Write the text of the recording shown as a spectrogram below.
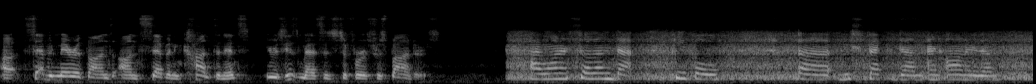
uh, seven marathons on seven continents. Here's his message to first responders. I want to show them that people uh, respect them and honor them.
